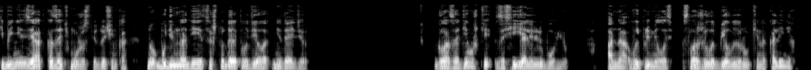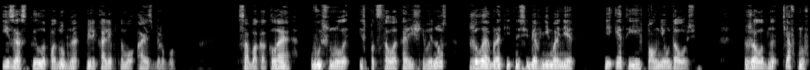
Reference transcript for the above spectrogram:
Тебе нельзя отказать в мужестве, доченька, но будем надеяться, что до этого дела не дойдет. Глаза девушки засияли любовью. Она выпрямилась, сложила белые руки на коленях и застыла, подобно великолепному айсбергу. Собака Клая высунула из-под стола коричневый нос, желая обратить на себя внимание, и это ей вполне удалось. Жалобно тявкнув,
